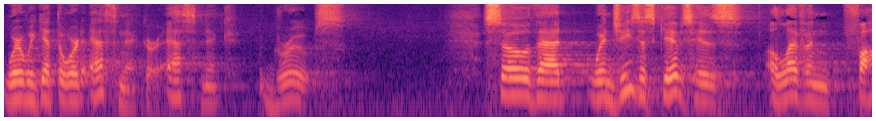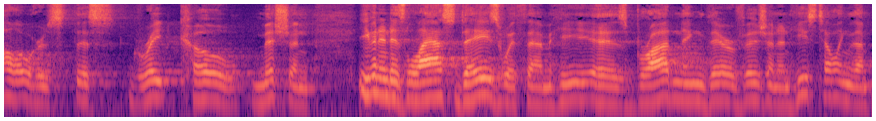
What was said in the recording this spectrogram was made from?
where we get the word ethnic or ethnic groups. So that when Jesus gives his 11 followers this great co mission, even in his last days with them, he is broadening their vision and he's telling them,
